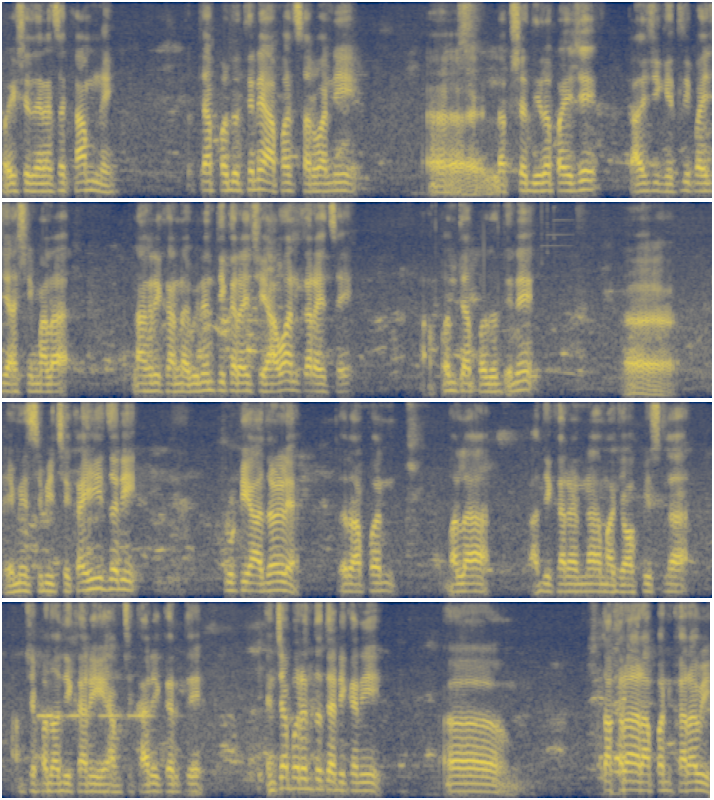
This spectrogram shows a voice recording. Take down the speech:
पैसे देण्याचं काम नाही. तर त्या पद्धतीने आपण सर्वांनी लक्ष दिलं पाहिजे काळजी घेतली पाहिजे अशी मला नागरिकांना विनंती करायची आवाहन करायचं आहे आपण त्या पद्धतीने एम एस सी बीचे काही जरी त्रुटी आढळल्या तर आपण मला अधिकाऱ्यांना माझ्या ऑफिसला आमचे पदाधिकारी आमचे कार्यकर्ते यांच्यापर्यंत त्या ठिकाणी तक्रार आपण करावी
